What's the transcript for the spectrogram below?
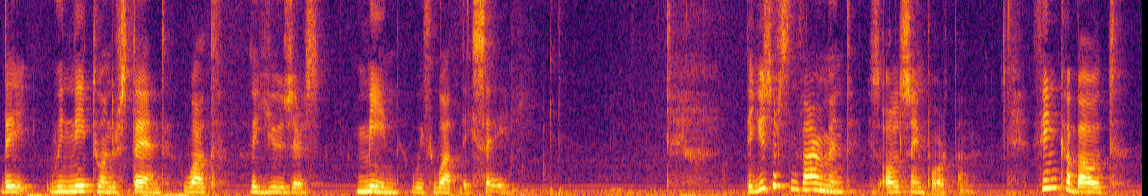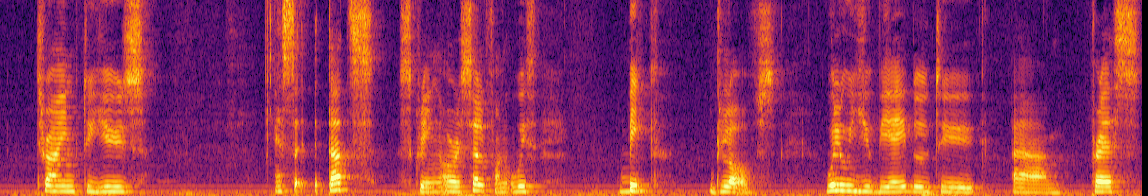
They, we need to understand what the users mean with what they say. The user's environment is also important. Think about trying to use a touch screen or a cell phone with big gloves. Will you be able to um, press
